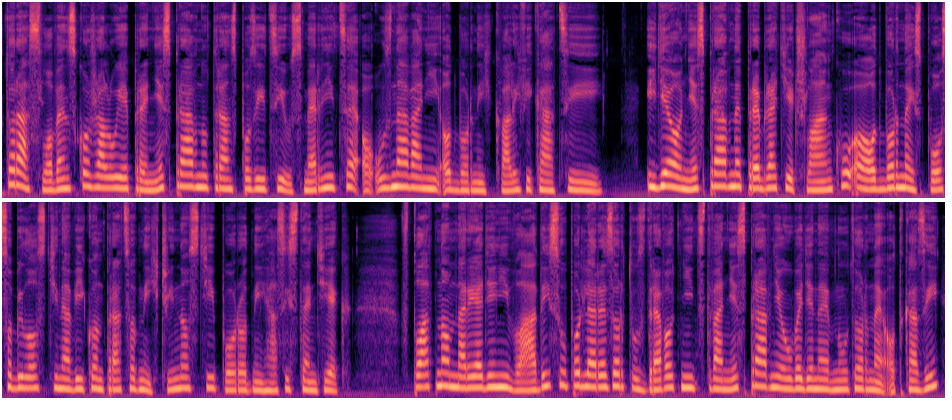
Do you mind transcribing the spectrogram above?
ktorá Slovensko žaluje pre nesprávnu transpozíciu smernice o uznávaní odborných kvalifikácií. Ide o nesprávne prebratie článku o odbornej spôsobilosti na výkon pracovných činností pôrodných asistentiek. V platnom nariadení vlády sú podľa rezortu zdravotníctva nesprávne uvedené vnútorné odkazy,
